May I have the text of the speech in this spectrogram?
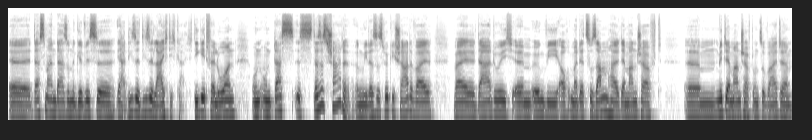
äh, dass man da so eine gewisse, ja, diese, diese Leichtigkeit, die geht verloren und, und das ist, das ist schade irgendwie. Das ist wirklich schade, weil, weil dadurch ähm, irgendwie auch immer der Zusammenhalt der Mannschaft ähm, mit der Mannschaft und so weiter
